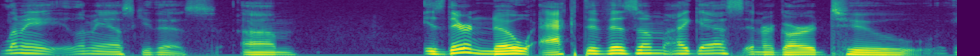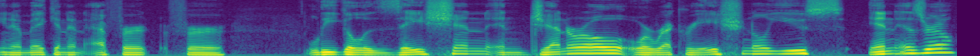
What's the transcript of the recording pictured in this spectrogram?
let me let me ask you this: um, Is there no activism, I guess, in regard to you know making an effort for legalization in general or recreational use in Israel?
